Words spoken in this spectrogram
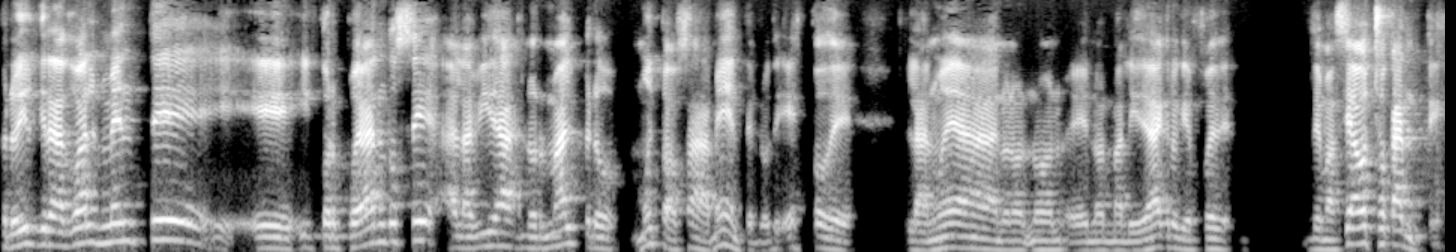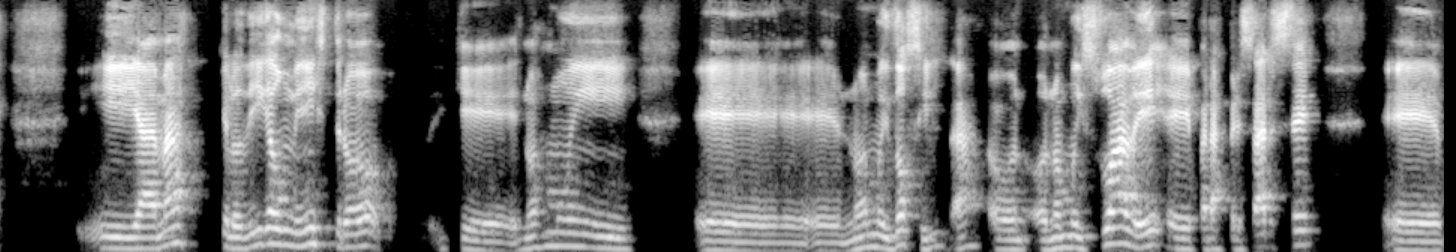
pero ir gradualmente incorporándose a la vida normal, pero muy pausadamente. Esto de la nueva normalidad creo que fue demasiado chocante. Y además que lo diga un ministro que no es muy eh, no es muy dócil ¿ah? o, no es muy suave eh, para expresarse, eh,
